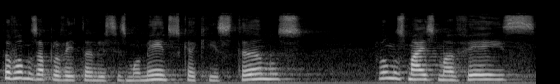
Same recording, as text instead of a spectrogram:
Então vamos aproveitando esses momentos que aqui estamos, vamos mais uma vez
